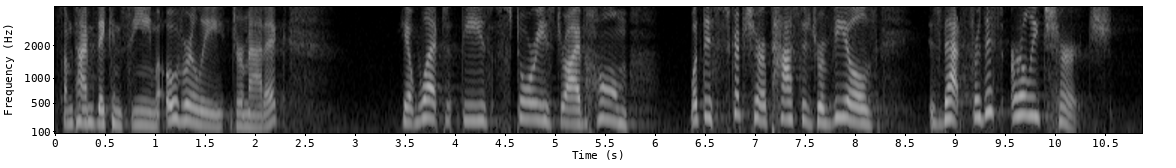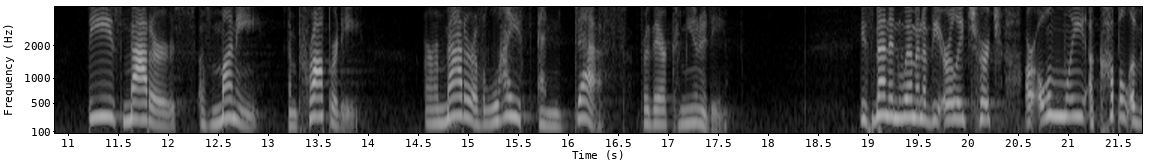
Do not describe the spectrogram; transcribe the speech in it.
sometimes they can seem overly dramatic. Yet, what these stories drive home, What this scripture passage reveals is that for this early church, these matters of money and property are a matter of life and death for their community. These men and women of the early church are only a couple of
